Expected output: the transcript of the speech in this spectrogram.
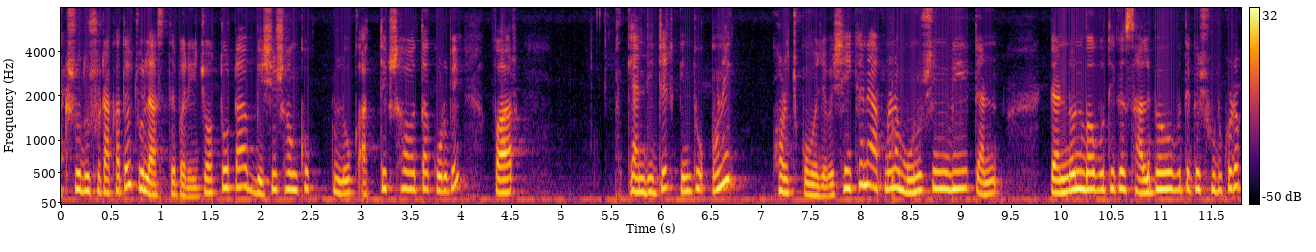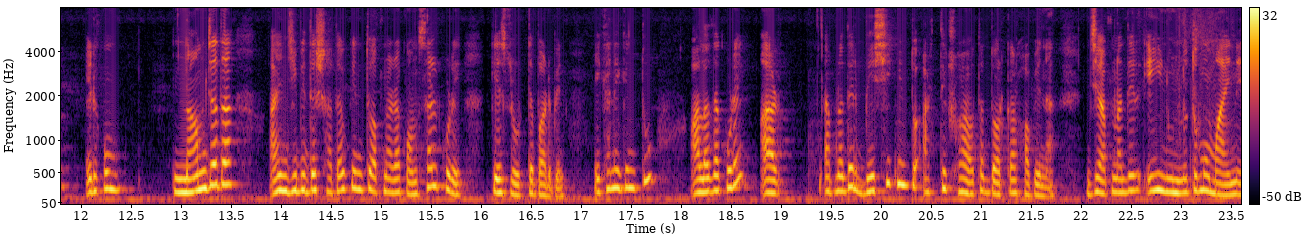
একশো দুশো টাকাতেও চলে আসতে পারে। যতটা বেশি সংখ্যক লোক আর্থিক সহায়তা করবে পার ক্যান্ডিডেট কিন্তু অনেক খরচ কমে যাবে। সেইখানে আপনারা মনুসিংবি ট্যান্ডনবাবু থেকে সালবাবু থেকে শুরু করে এরকম নামজাদা আইনজীবীদের সাথেও কিন্তু আপনারা কনসাল্ট করে কেস লড়তে পারবেন। এখানে কিন্তু আলাদা করে আর আপনাদের বেশি কিন্তু আর্থিক সহায়তার দরকার হবে না। যে আপনাদের এই ন্যূনতম মাইনে,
